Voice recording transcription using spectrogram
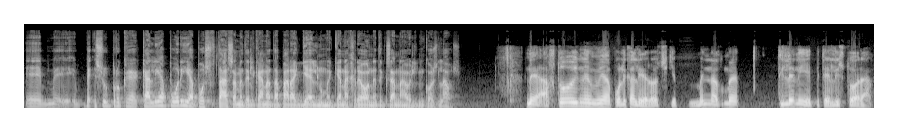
ε, ε, σου προκαλεί απορία πώς φτάσαμε τελικά να τα παραγγέλνουμε και να χρεώνεται ξανά ο ελληνικός λαός. Ναι, αυτό είναι μια πολύ καλή ερώτηση και μένει να δούμε τι λένε οι επιτελείς τώρα.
